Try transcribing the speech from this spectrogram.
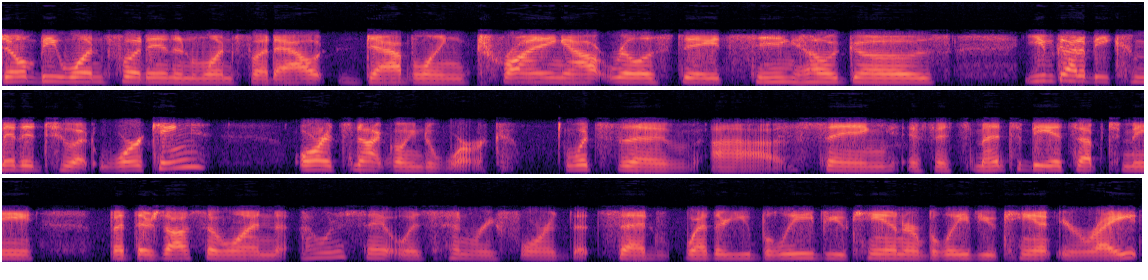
don't be one foot in and one foot out, dabbling, trying out real estate, seeing how it goes. You've got to be committed to it working, or it's not going to work what's the uh, saying? If it's meant to be, it's up to me. But there's also one. I want to say it was Henry Ford that said, "Whether you believe you can or believe you can't, you're right."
